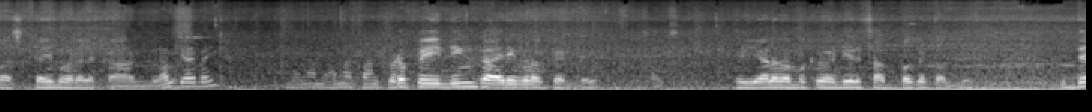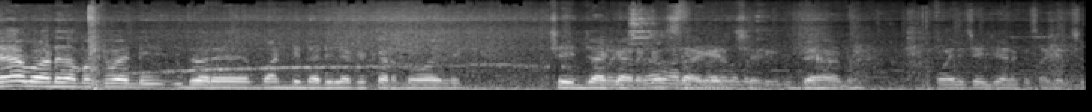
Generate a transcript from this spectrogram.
ഫസ്റ്റ് ടൈം ആണല്ലോ കാണുന്നത്. ഇവിടെ പെയിന്റിങ്ങും കാര്യങ്ങളൊക്കെ ഉണ്ട്. അപ്പോൾ ഇയാൾ നമുക്ക് വേണ്ടി ഒരു സബ്ബൊക്കെ തന്നു. ഇദ്ദേഹമാണ് നമുക്ക് വേണ്ടി ഇതുവരെ വണ്ടിന്റെ അടിയിലൊക്കെ കിടന്നു പോയാൽ ചേഞ്ച് ആക്കാനൊക്കെ സഹകരിച്ച് ഇദ്ദേഹമാണ്. ഓയിൽ ചേഞ്ച് ചെയ്യാനൊക്കെ സഹകരിച്ചു.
